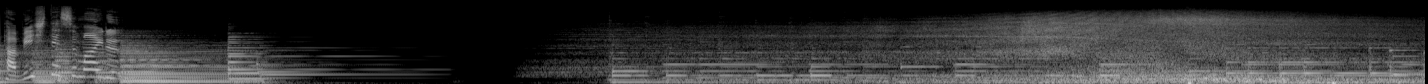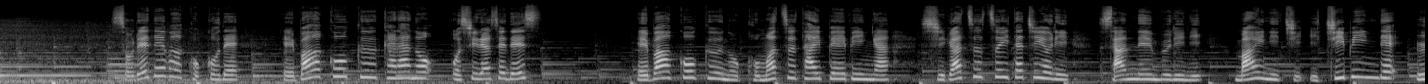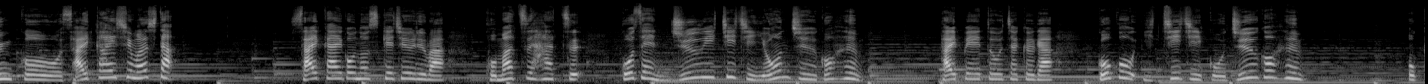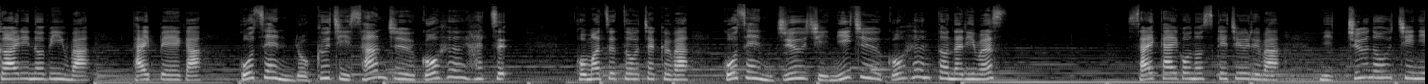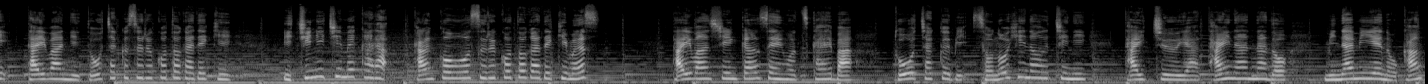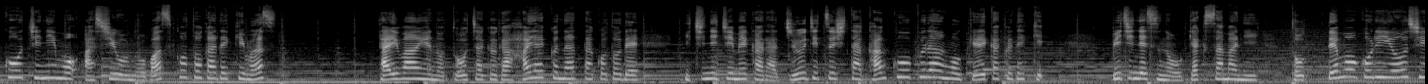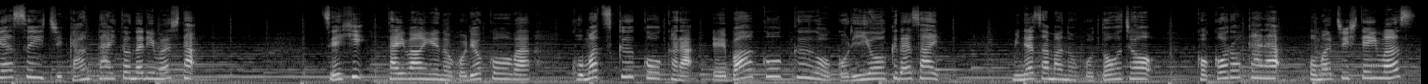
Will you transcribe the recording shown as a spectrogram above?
旅してスマイル。それではここでエバー航空からのお知らせです。エバー航空の小松台北便が4月1日より3年ぶりに毎日1便で運航を再開しました。再開後のスケジュールは小松発午前11時45分。台北到着が午後1時55分。お帰りの便は台北が午前6時35分発。小松到着は午前10時25分となります。再開後のスケジュールは日中のうちに台湾に到着することができ1日目から観光をすることができます。台湾新幹線を使えば到着日その日のうちに台中や台南など南への観光地にも足を伸ばすことができます。台湾への到着が早くなったことで1日目から充実した観光プランを計画できビジネスのお客様にとってもご利用しやすい時間帯となりました。ぜひ台湾へのご旅行は小松空港からエバー航空をご利用ください。皆様のご搭乗心からお待ちしています。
